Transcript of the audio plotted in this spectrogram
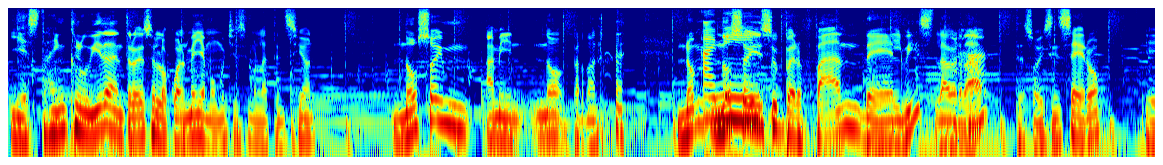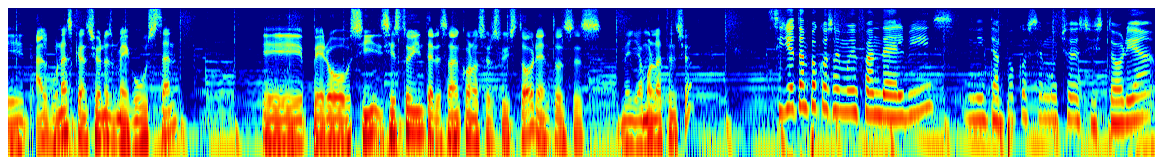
Y está incluida dentro de eso, lo cual me llamó muchísimo la atención. No soy, a mí, no, perdón. No, I no mean- soy súper fan de Elvis, la verdad. Ajá. Te soy sincero. Eh, algunas canciones me gustan. Eh, pero sí, sí estoy interesado en conocer su historia, entonces me llamó la atención. Sí, yo tampoco soy muy fan de Elvis, ni tampoco sé mucho de su historia,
